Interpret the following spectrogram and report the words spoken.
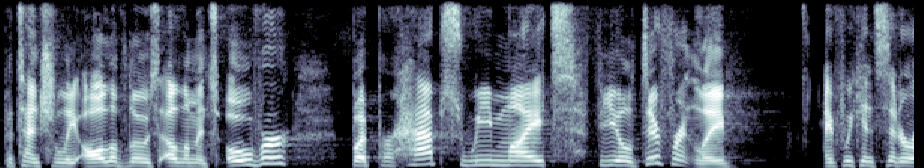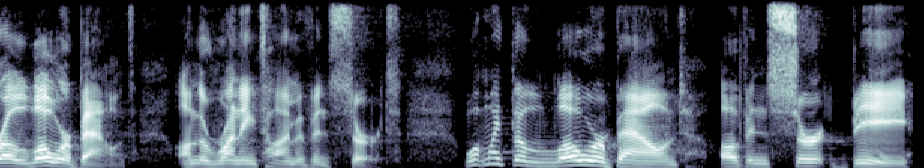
potentially all of those elements over. But perhaps we might feel differently if we consider a lower bound on the running time of insert. What might the lower bound of insert be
